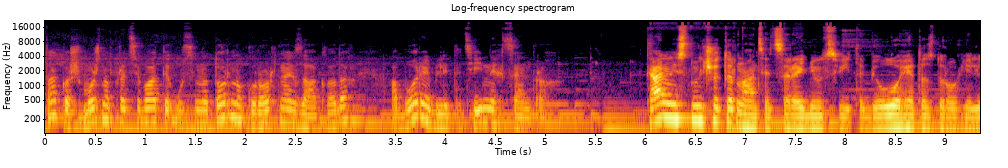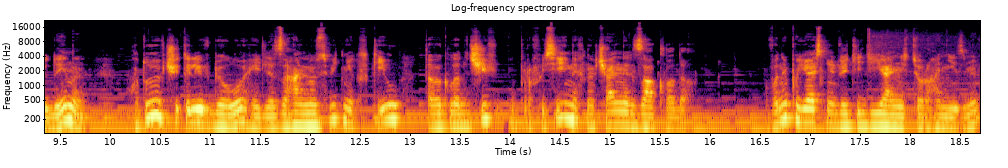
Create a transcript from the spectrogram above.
Також можна працювати у санаторно-курортних закладах або реабілітаційних центрах. Спеціальність 014 середня освіта, біологія та здоров'я людини готує вчителів біології для загальноосвітніх шкіл та викладачів у професійних навчальних закладах. Вони пояснюють життєдіяльність організмів,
